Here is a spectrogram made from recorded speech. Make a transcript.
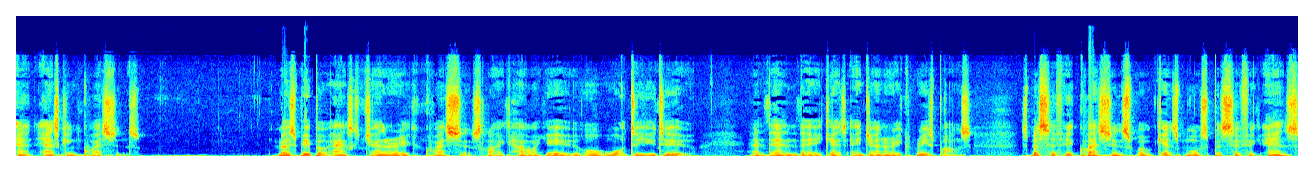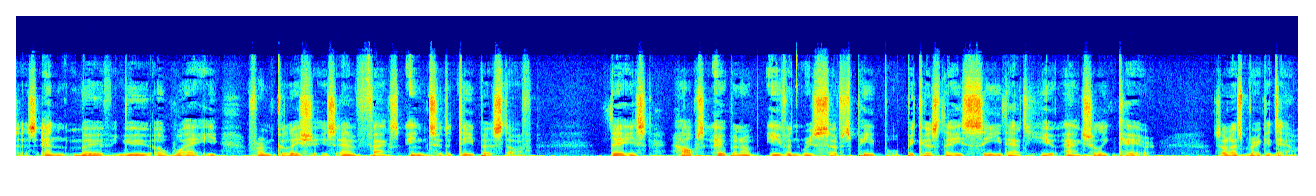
at asking questions. Most people ask generic questions like How are you or What do you do? and then they get a generic response. Specific questions will get more specific answers and move you away from cliches and facts into the deeper stuff. This helps open up even reserved people because they see that you actually care. So let's break it down.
